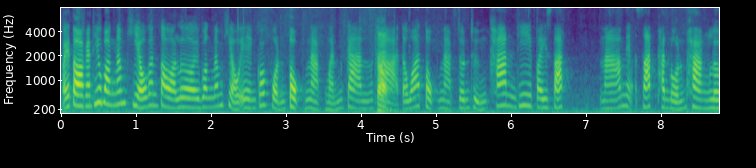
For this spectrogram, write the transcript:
ไปต่อกันที่วังน้ำเขียวกันต่อเลย วังน้ำเขียวเองก็ฝนตกหนักเหมือนกันค่ะ แต่ว่าตกหนักจนถึงขั้นที่ไปซัดน้ำเนี่ยซัดถนนพังเล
